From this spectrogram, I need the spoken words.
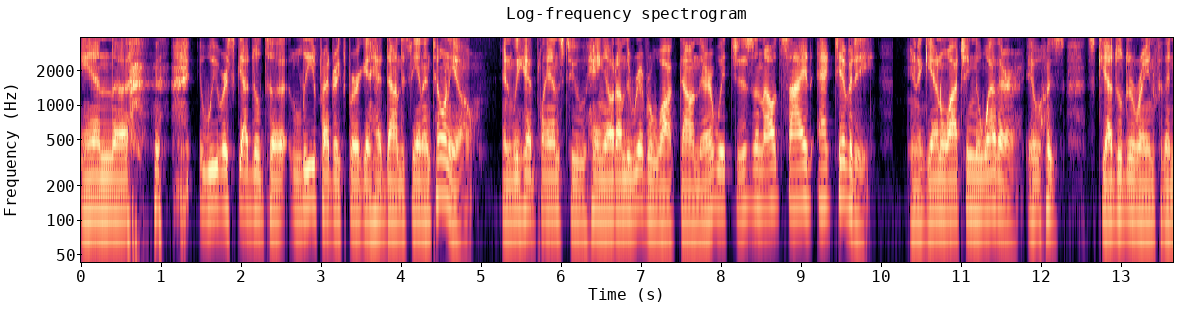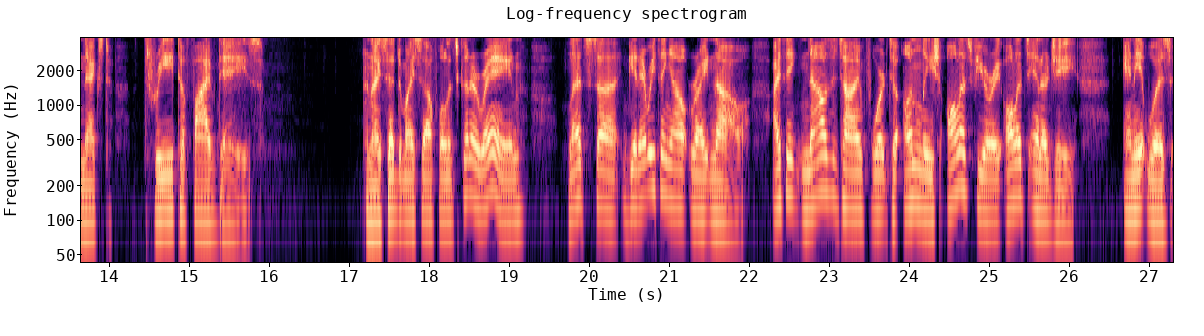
And uh, we were scheduled to leave Fredericksburg and head down to San Antonio. And we had plans to hang out on the Riverwalk down there, which is an outside activity. And again, watching the weather, it was scheduled to rain for the next three to five days. And I said to myself, well, it's going to rain. Let's uh, get everything out right now. I think now's the time for it to unleash all its fury, all its energy. And it was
